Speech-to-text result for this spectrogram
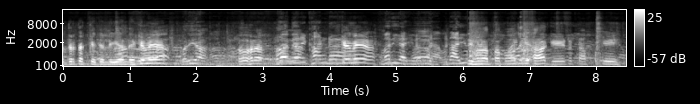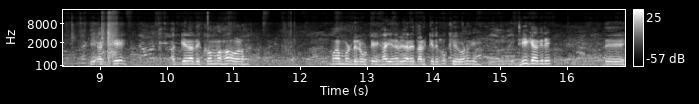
ਇੱਧਰ ਧੱਕੇ ਚੱਲੀ ਜਾਂਦੇ ਕਿਵੇਂ ਆ? ਵਧੀਆ। ਹੋਰ? ਉਹ ਮੇਰੀ ਖੰਡ। ਕਿਵੇਂ ਆ? ਵਧੀਆ ਜੀ ਵਧੀਆ। ਵਧਾਈ ਤੇ ਹੁਣ ਆਪਾਂ ਪਹੁੰਚ ਗਏ ਆਹ ਗੇਟ ਟੱਪ ਕੇ ਤੇ ਅੱਗੇ ਅੱਗੇ ਦਾ ਦੇਖੋ ਮਾਹੌਲ। ਮਾ ਮੁੰਡੇ ਰੋਟੀ ਖਾਈ ਜਾਂਦੇ, ਵਿਚਾਰੇ ਤੜਕੇ ਦੇ ਭੁੱਖੇ ਹੋਣਗੇ। ਠੀਕ ਆ ਵੀਰੇ? ਤੇ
